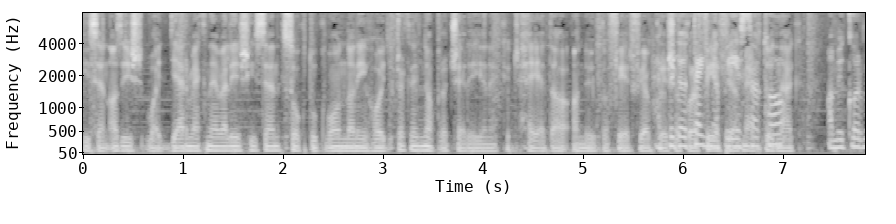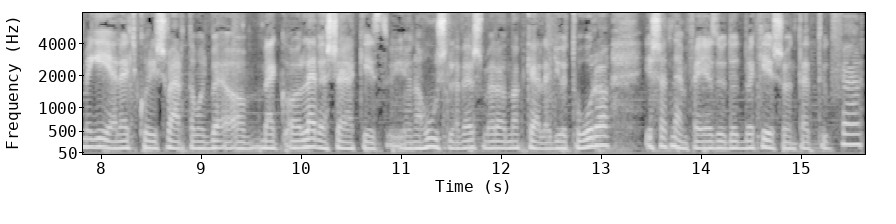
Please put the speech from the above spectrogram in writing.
hiszen az is, vagy gyermeknevelés, hiszen szoktuk mondani, hogy csak egy napra cseréljenek helyet a, a nők a férfiakkal, Hát és akkor a férfiak meg tudnák amikor még éjjel egykor is vártam, hogy be a, meg a leves elkészüljön, a húsleves, mert annak kell egy öt óra, és hát nem fejeződött be, későn tettük fel,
